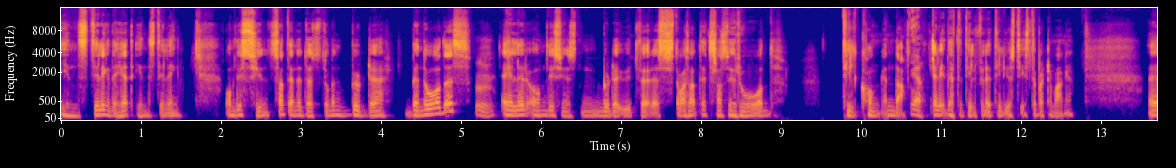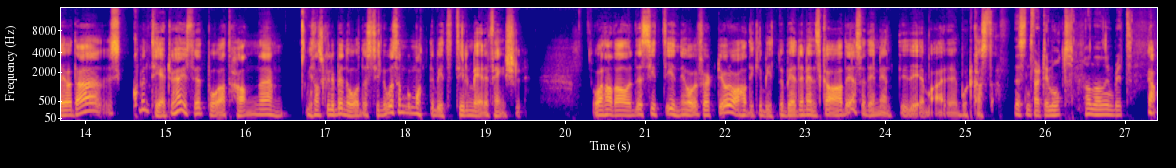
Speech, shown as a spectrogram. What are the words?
innstilling, det het innstilling, om de syntes at denne dødsdommen burde benådes, eller om de syntes den burde utføres. Det var sånn et slags råd til kongen, da, Ja. eller i dette tilfellet til Justisdepartementet. Eh, Og da kommenterte jo Høyesterett på at han, eh, hvis han skulle benådes til noe, så måtte det blitt til mer fengsel. Og han hadde allerede sittet inne i over 40 år og hadde ikke blitt noe bedre menneske av det, så det mente de det var bortkasta. Nesten tvert imot, han hadde blitt. Ja.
